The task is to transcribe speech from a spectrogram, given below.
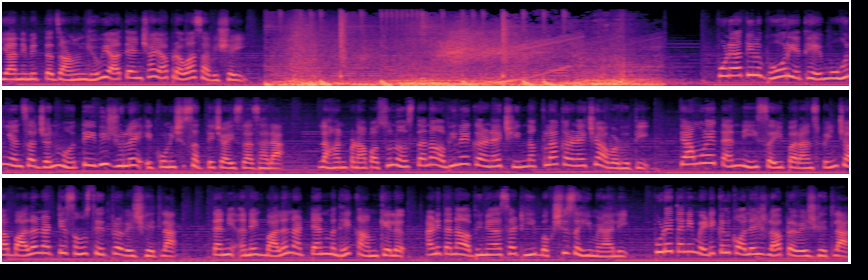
यानिमित्त जाणून घेऊया त्यांच्या या प्रवासाविषयी. भोर येथे मोहन यांचा जन्म तेवीस जुलै एकोणीसशे सत्तेचाळीस ला झाला. लहानपणापासूनच त्यांना अभिनय करण्याची नकला करण्याची आवड होती. त्यामुळे त्यांनी सई परांजपेंच्या बालनाट्य संस्थेत प्रवेश घेतला. त्यांनी अनेक बालनाट्यांमध्ये काम केलं आणि त्यांना अभिनयासाठी बक्षीसही मिळाली. पुढे त्यांनी मेडिकल कॉलेजला प्रवेश घेतला.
